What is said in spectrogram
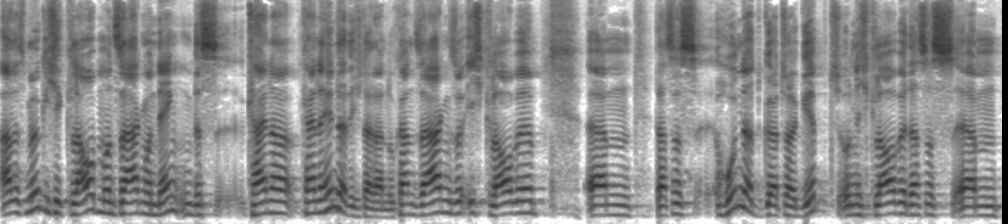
alles Mögliche glauben und sagen und denken, das keiner, keiner hindert dich daran. Du kannst sagen, so ich glaube, ähm, dass es 100 Götter gibt und ich glaube, dass es ähm,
